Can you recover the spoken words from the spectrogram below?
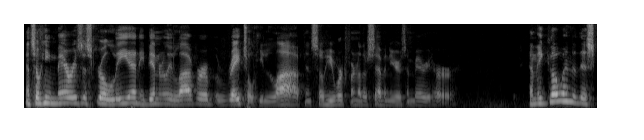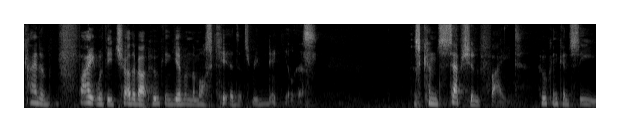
And so he marries this girl, Leah, and he didn't really love her. Rachel, he loved. And so he worked for another seven years and married her. And they go into this kind of fight with each other about who can give him the most kids. It's ridiculous. This conception fight who can conceive?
